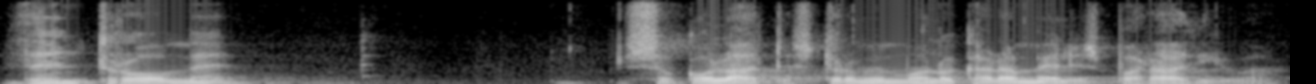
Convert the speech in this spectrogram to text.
Δεν τρώμε σοκολάτες, τρώμε μόνο καραμέλες παράδειγμα.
